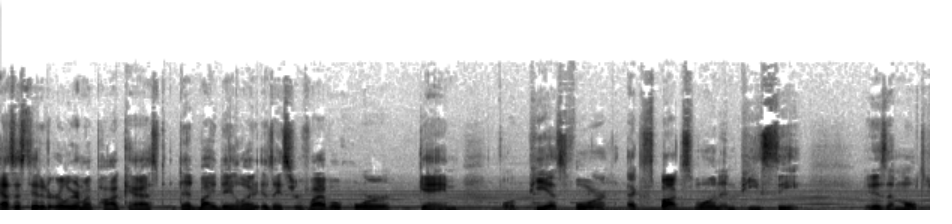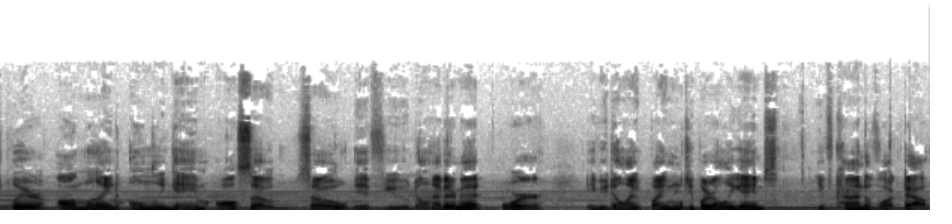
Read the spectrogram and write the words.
As I stated earlier in my podcast, Dead by Daylight is a survival horror game for PS4, Xbox One, and PC. It is a multiplayer, online only game, also. So if you don't have internet or if you don't like playing multiplayer only games, you've kind of lucked out.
